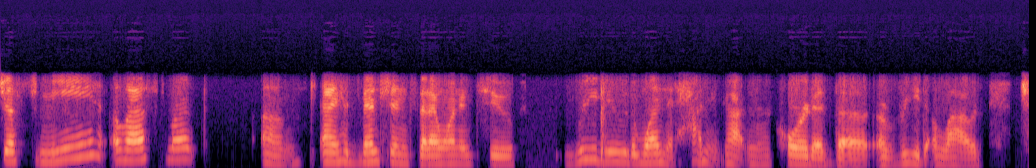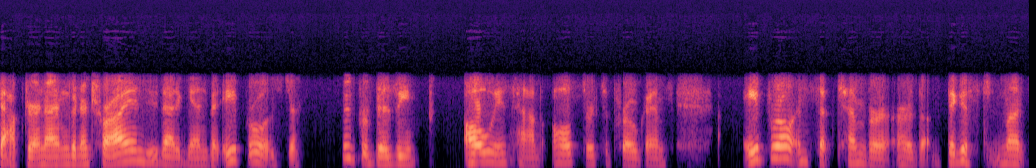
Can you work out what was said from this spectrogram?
just me last month. Um, I had mentioned that I wanted to redo the one that hadn't gotten recorded, the a read aloud chapter, and I'm going to try and do that again. But April is just super busy. Always have all sorts of programs. April and September are the biggest months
